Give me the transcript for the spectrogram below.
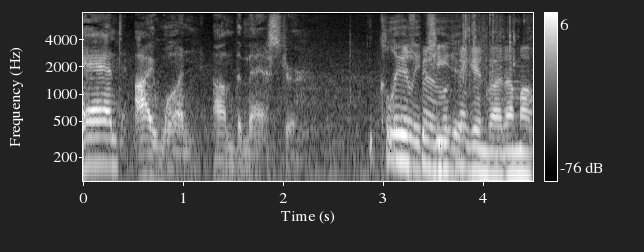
And I won. I'm the master. You Wir clearly spielen, wir cheated. gehen weiter. Mach.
